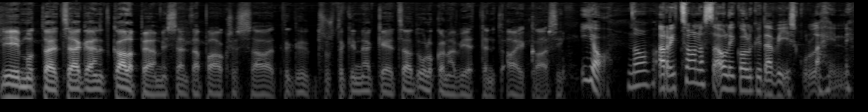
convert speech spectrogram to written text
Niin, mutta et säkään nyt kalpea missään tapauksessa ole, että sustakin näkee, että sä oot ulkona viettänyt aikaasi. Joo, no Arizonassa oli 35 kun lähin. Niin.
